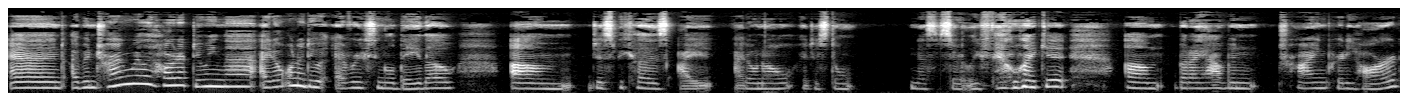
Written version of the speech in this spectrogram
And I've been trying really hard at doing that. I don't want to do it every single day though. Um, just because I I don't know, I just don't necessarily feel like it. Um, but I have been trying pretty hard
